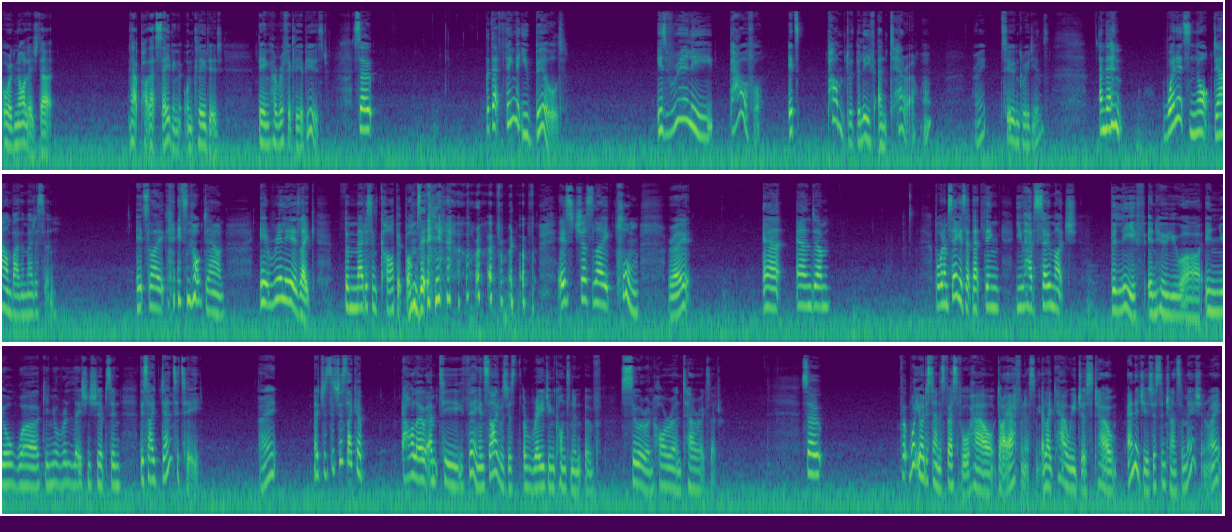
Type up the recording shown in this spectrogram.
or acknowledge that that part, that saving included being horrifically abused. So, but that thing that you build is really powerful. It's pumped with belief and terror. Huh? right? Two ingredients. And then when it's knocked down by the medicine, it's like, it's knocked down. It really is like the medicine carpet bombs it, you know, over and over. It's just like, boom, right? And, and, um, but what I'm saying is that that thing, you have so much belief in who you are, in your work, in your relationships, in this identity. Right? It's just it's just like a hollow, empty thing. Inside was just a raging continent of sewer and horror and terror, etc. So, but what you understand is first of all how diaphanous, we, like how we just how energy is just in transformation, right?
